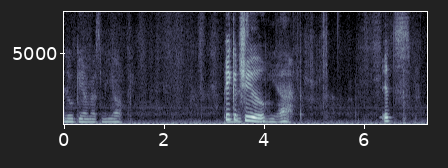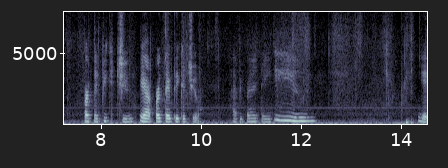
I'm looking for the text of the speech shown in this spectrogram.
Lugia mess me up? Pikachu. Yeah. It's birthday Pikachu. Yeah, birthday Pikachu. Happy birthday to you. Yeah.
